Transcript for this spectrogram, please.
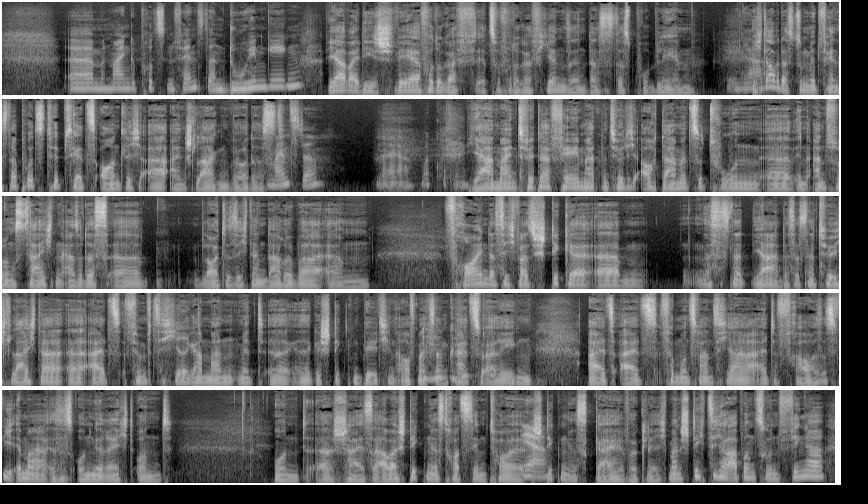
äh, mit meinen geputzten Fenstern. Du hingegen? Ja, weil die schwer fotograf äh, zu fotografieren sind. Das ist das Problem. Ja. Ich glaube, dass du mit Fensterputztipps jetzt ordentlich äh, einschlagen würdest. Meinst du? Naja, mal gucken. Ja, mein Twitter-Fame hat natürlich auch damit zu tun, äh, in Anführungszeichen, also dass äh, Leute sich dann darüber ähm, freuen, dass ich was sticke. Ähm, das ist ja, das ist natürlich leichter äh, als 50-jähriger Mann mit äh, äh, gestickten Bildchen Aufmerksamkeit zu erregen, als als 25 Jahre alte Frau. Es ist wie immer, es ist ungerecht und und äh, scheiße. Aber Sticken ist trotzdem toll. Ja. Sticken ist geil, wirklich. Man sticht sich auch ab und zu einen Finger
